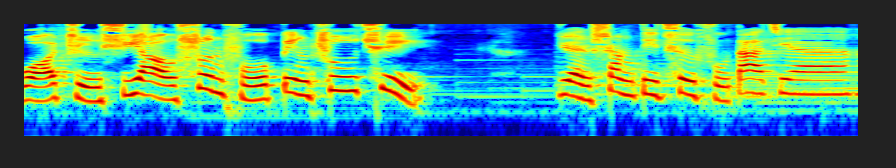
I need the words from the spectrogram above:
我只需要顺服并出去。”愿上帝赐福大家。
